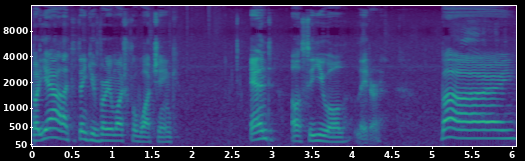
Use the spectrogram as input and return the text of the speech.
But yeah, I'd like to thank you very much for watching and I'll see you all later. Bye!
